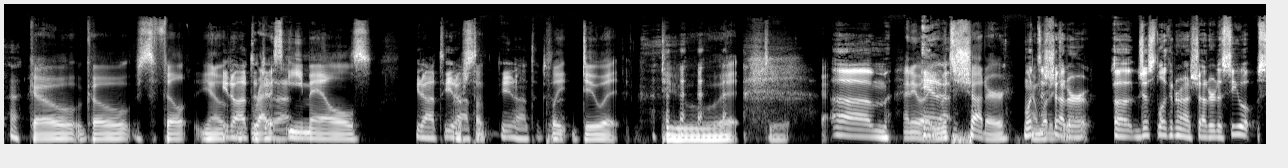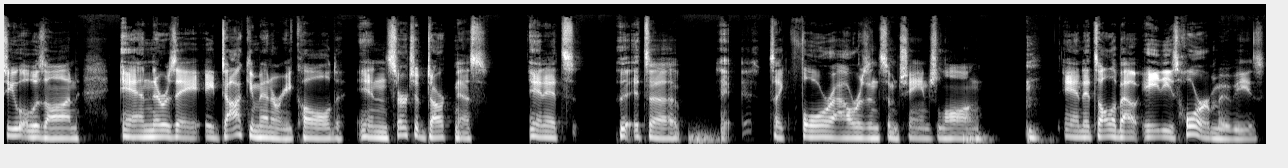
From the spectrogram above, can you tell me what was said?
go, go, fill. You know, You don't have to write us that. emails. you don't have to. You don't have to. You don't have to do Please do it. Do it. Do it. Um, Anyway, And, you went to Shudder. went to Shudder. Uh, just looking around Shudder to see what see what was on, and there was a a documentary called "In Search of Darkness," and it's it's a it's like four hours and some change long, and it's all about '80s horror movies,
